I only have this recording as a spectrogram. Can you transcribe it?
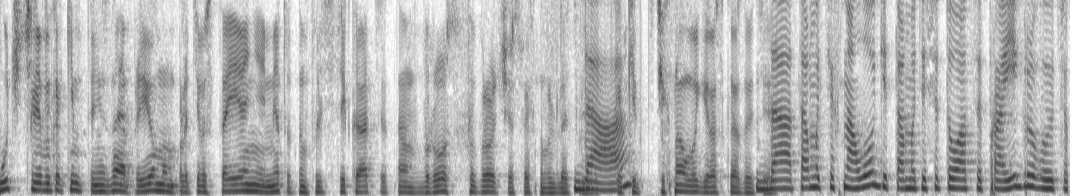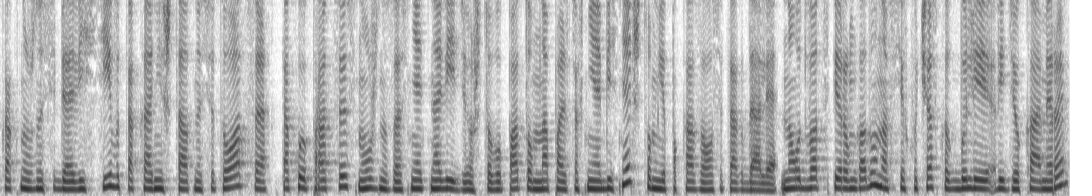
Учите ли вы каким-то, не знаю, приемам противостояния, методам фальсификации, там, вбросов и прочее своих наблюдателей? Да. Какие-то технологии рассказываете? Да, там и технологии, там эти ситуации проигрываются, как нужно себя вести, вот такая нештатная ситуация. Такой процесс нужно заснять на видео, чтобы потом на пальцах не объяснять, что мне показалось и так далее. Но в 2021 году на всех участках были видеокамеры,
